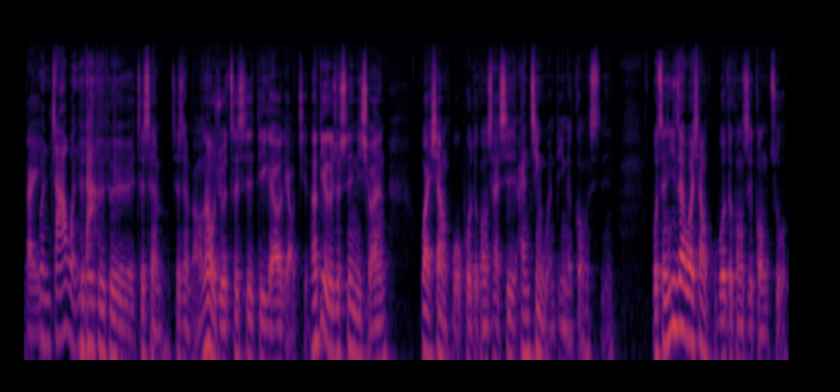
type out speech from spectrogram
来稳扎稳打，对对对对对，这是很这是很棒。那我觉得这是第一个要了解。那第二个就是你喜欢外向活泼的公司，还是安静稳定的公司？我曾经在外向活泼的公司工作，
